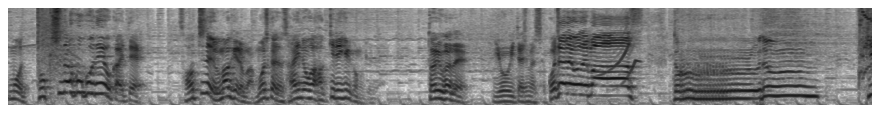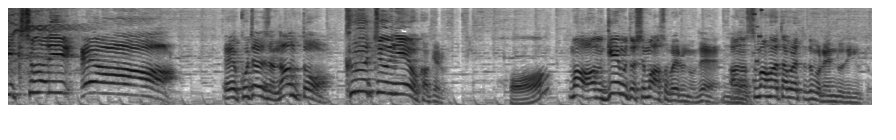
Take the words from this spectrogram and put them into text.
もう特殊な方法で絵を描いてそっちで上手ければもしかしたら才能が発揮できるかもしれない。ということで用意いたしました。こちらでございます。ドルルルルドゥンピクショナリーエアー、えーこちらですねなんと空中に絵を描けるほまああのゲームとしても遊べるので、あのスマホやタブレットでも連動できるとう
